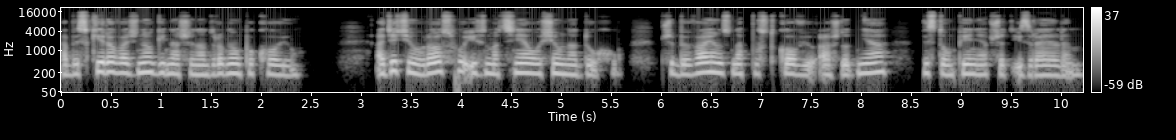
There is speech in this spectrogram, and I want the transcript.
aby skierować nogi nasze na drogę pokoju. A dziecię rosło i wzmacniało się na duchu, przybywając na pustkowiu aż do dnia, wystąpienia przed Izraelem.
